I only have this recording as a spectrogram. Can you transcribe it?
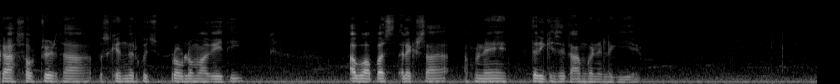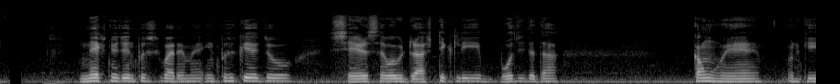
का सॉफ्टवेयर था, उसके अंदर कुछ प्रॉब्लम आ गई थी। अब वापस अलेक्सा अपने तरीके से काम करने लगी है। नेक्स्ट न्यूज़ इन्फोसिस के बारे में। इन्फोसिस के जो शेयर्स है, वो भी ड्रास्टिकली बहुत ही ज़्यादा कम हुए हैं। उनकी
